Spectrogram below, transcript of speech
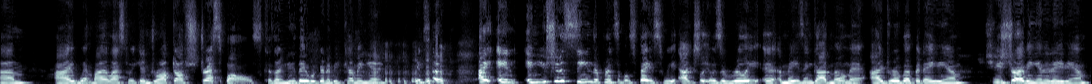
Um, I went by last week and dropped off stress balls because I knew they were going to be coming in. And so I and and you should have seen the principal's face. We actually it was a really amazing God moment. I drove up at 8 a.m. She's driving in at 8 a.m.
